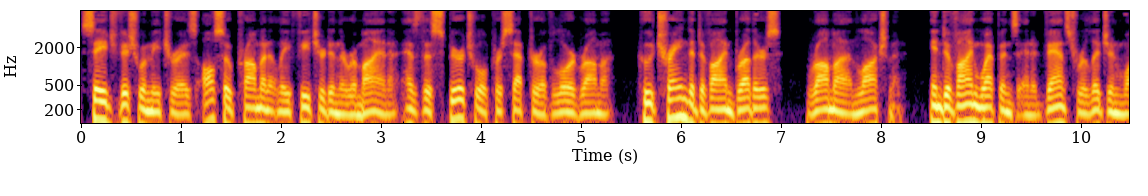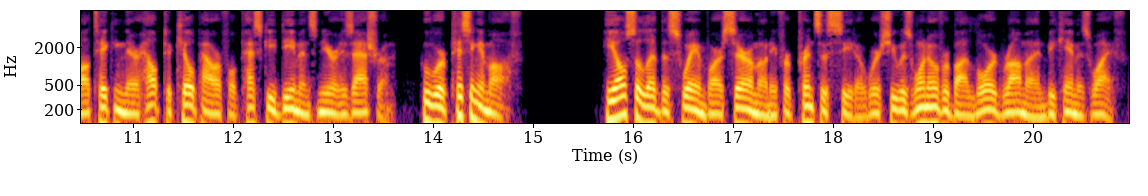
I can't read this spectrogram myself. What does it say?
Sage Vishwamitra is also prominently featured in the Ramayana as the spiritual preceptor of Lord Rama, who trained the divine brothers, Rama and Lakshman, in divine weapons and advanced religion while taking their help to kill powerful pesky demons near his ashram, who were pissing him off. He also led the Swayamvar ceremony for Princess Sita, where she was won over by Lord Rama and became his wife.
